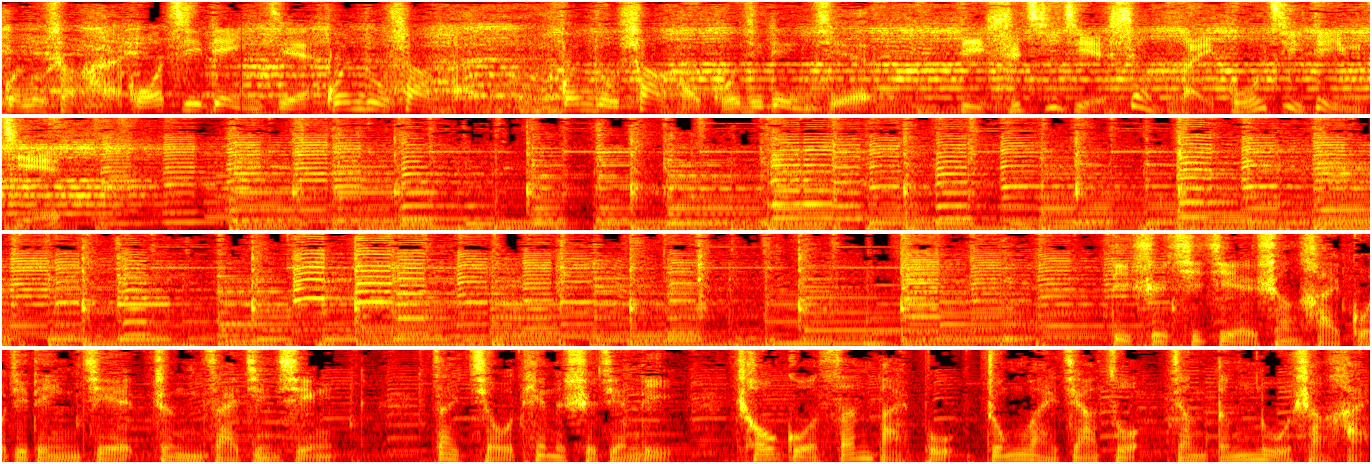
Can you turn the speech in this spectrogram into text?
关注上海。国际电影节，关注上海，关注上海国际电影节。第十七届上海国际电影节。第十七届上海国际电影节正在进行，在九天的时间里，超过三百部中外佳作将登陆上海。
